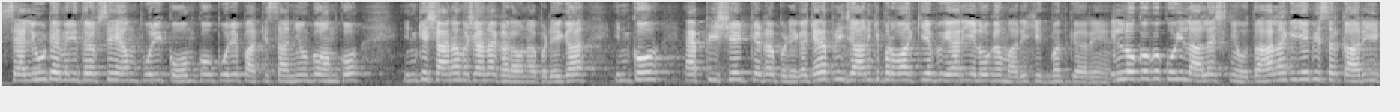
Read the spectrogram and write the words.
सैल्यूट है मेरी तरफ़ से। हम पूरी कौम को, पूरे पाकिस्तानियों को, हमको इनके शाना बशाना खड़ा होना पड़ेगा। इनको अप्रिशिएट करना पड़ेगा। यार अपनी जान की परवाह किए बगैर ये लोग हमारी खिदमत कर रहे हैं। इन लोगों को कोई लालच नहीं होता। हालाँकि ये भी सरकारी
